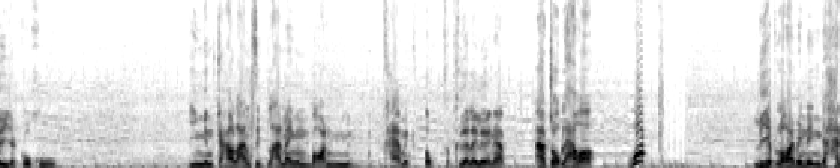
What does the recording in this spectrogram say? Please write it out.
4จากโกคู ยิงกัน9ล้าน 10 ล้านแม่งบอลแทบไม่ตกสะเทือนอะไรเลยนะครับ อ้าวจบแล้วเหรอ what เรียบร้อยไปหนึ่งด่าน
